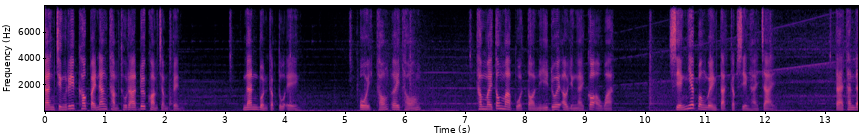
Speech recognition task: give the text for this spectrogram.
นันจึงรีบเข้าไปนั่งทำธุระด้วยความจำเป็น นันบ่นกับตัวเอง โอ้ยท้องเอ้ยท้องทำไมต้องมาปวดตอนนี้ด้วยเอายังไงก็เอาวะ เสียงเงียบวังเวงตัดกับเสียงหายใจ แต่ทันใด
